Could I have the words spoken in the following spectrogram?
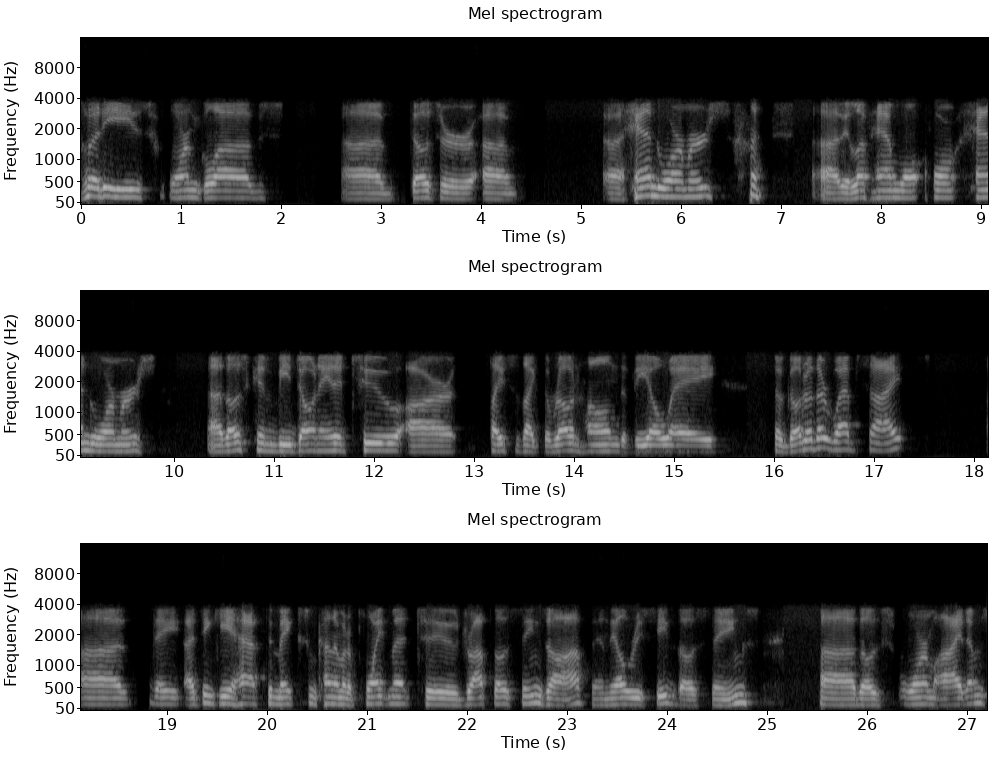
hoodies, warm gloves. Uh, those are uh, uh, hand warmers. uh, they love hand, wa- hand warmers. Uh, those can be donated to our places like the Road Home, the VOA. So go to their website, uh, they, I think you have to make some kind of an appointment to drop those things off, and they'll receive those things, uh, those warm items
